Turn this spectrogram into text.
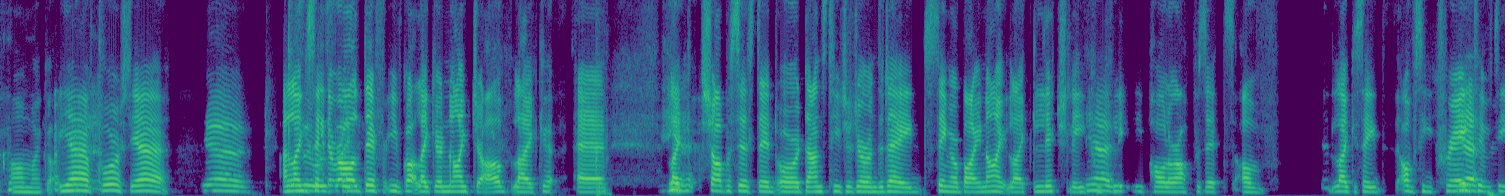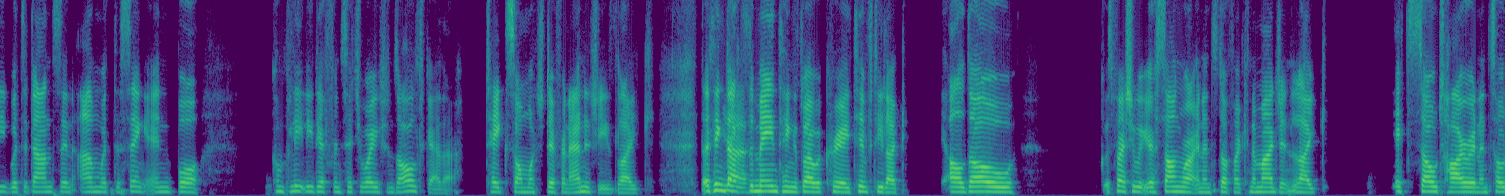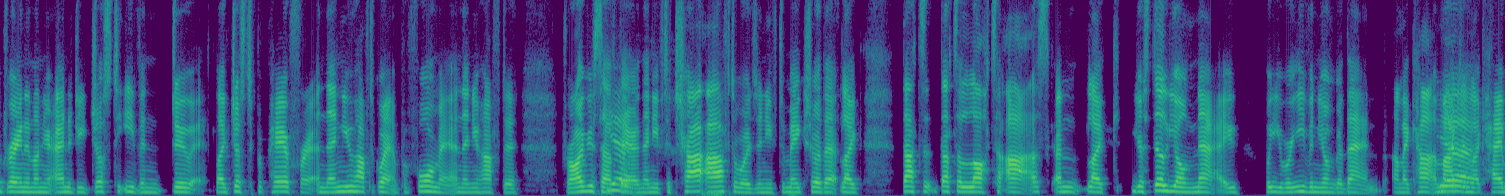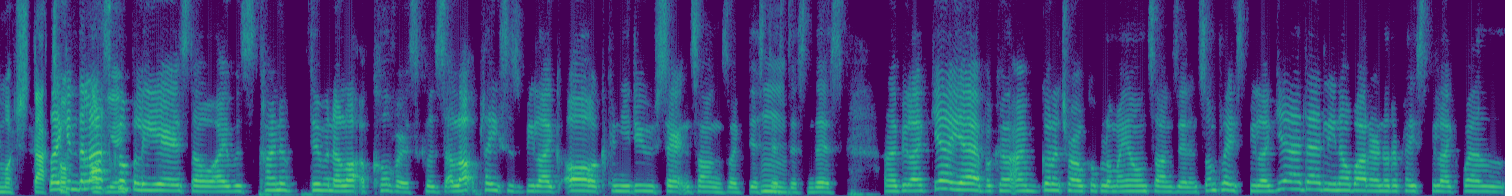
oh my god yeah of course yeah yeah and like you say they're all different you've got like your night job like uh like yeah. shop assistant or dance teacher during the day singer by night like literally Yeah. completely polar opposites of like you say obviously creativity with the dancing and with the singing but completely different situations altogether take so much different energies like i think Yeah. that's the main thing as well with creativity like although especially with your songwriting and stuff i can imagine like it's so tiring and so draining on your energy just to even do it like just to prepare for it and then you have to go out and perform it and then you have to drive yourself Yeah. there and then you have to chat afterwards and you have to make sure that like that's a, that's a lot to ask and like you're still young now but you were even younger then and i can't imagine Yeah. like how much that like in the last you. couple of years though i was kind of doing a lot of covers because a lot of places would be like oh can you do certain songs like this this Mm. this and this and i'd be like yeah yeah but can- i'm gonna throw a couple of my own songs in and some place be like yeah deadly no bother another place be like well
